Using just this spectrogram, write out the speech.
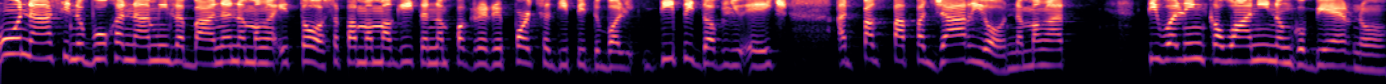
una, sinubukan naming labanan ng mga ito sa pamamagitan ng pagre-report sa DPW, DPWH at pagpapadyaryo ng mga tiwaling kawani ng gobyerno,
